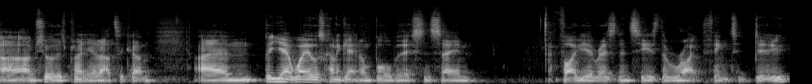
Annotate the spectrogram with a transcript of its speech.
uh, I'm sure there's plenty of that to come. Um, but yeah, Wales kind of getting on board with this and saying five year residency is the right thing to do.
